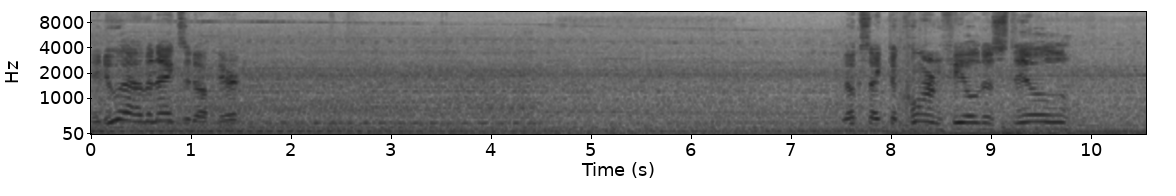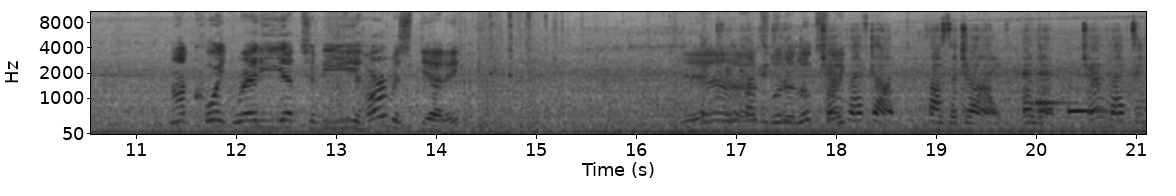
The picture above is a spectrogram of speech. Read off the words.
They do have an exit up here. Looks like the cornfield is still not quite ready yet to be harvested yet, eh? Yeah, that's what feet, it looks turn like. left on Plaza Drive, and then turn left in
